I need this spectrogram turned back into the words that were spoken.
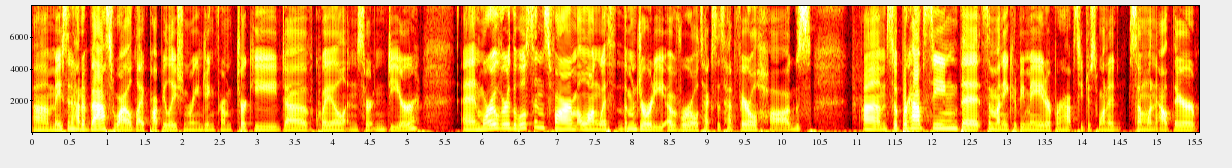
Um, Mason had a vast wildlife population ranging from turkey, dove, quail, and certain deer. And moreover, the Wilson's farm, along with the majority of rural Texas, had feral hogs. Um, so perhaps seeing that some money could be made, or perhaps he just wanted someone out there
